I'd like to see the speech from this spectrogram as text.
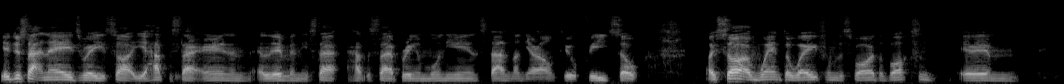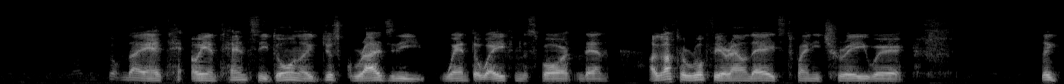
you're just at an age where you start, you have to start earning a living. You start have to start bringing money in, standing on your own two feet. So I sort of went away from the sport of boxing. Um, something that I, I intensely done. I just gradually went away from the sport, and then I got to roughly around age twenty three, where like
